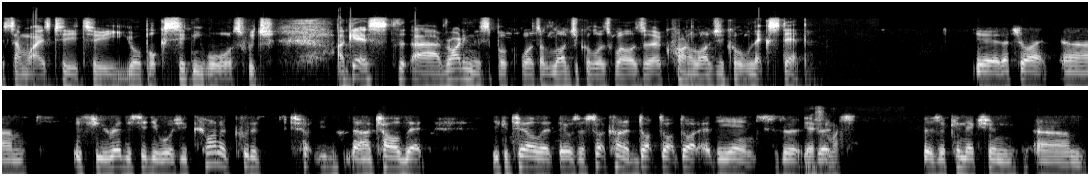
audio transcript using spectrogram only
some ways to to your book Sydney Wars, which I guess uh, writing this book was a logical as well as a chronological next step. Yeah, that's right. Um, if you read the Sydney Wars, you kind of could have t- uh, told that you could tell that there was a sort kind of dot dot dot at the end. That, yeah, that there's a connection. Um,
